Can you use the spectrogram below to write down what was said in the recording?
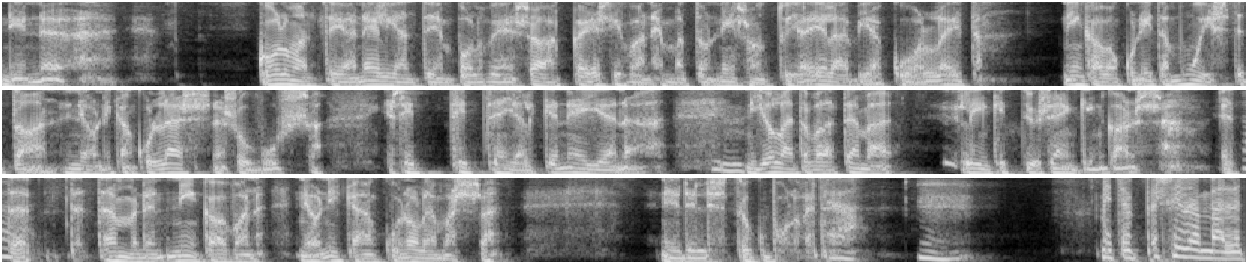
niin kolmanteen ja neljänteen polveen saakka esivanhemmat on niin sanottuja eläviä kuolleita. Niin kauan kuin niitä muistetaan, niin ne on ikään kuin läsnä suvussa. Ja sitten sit sen jälkeen ei enää. Mm. Niin jollain tavalla tämä linkittyy senkin kanssa, että tämmöinen niin kauan ne on ikään kuin olemassa, niin edelliset sukupolvet. Ja. Mm. Mitä syvemmälle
